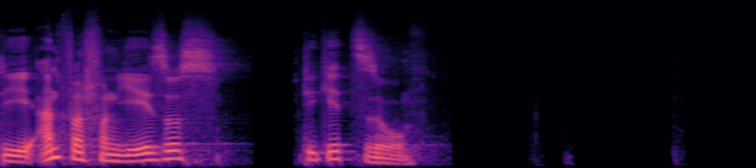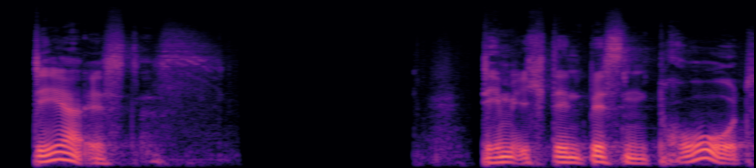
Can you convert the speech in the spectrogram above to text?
die Antwort von Jesus, die geht so. Der ist es, dem ich den Bissen Brot,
